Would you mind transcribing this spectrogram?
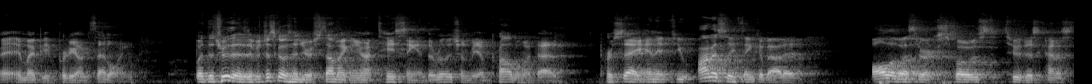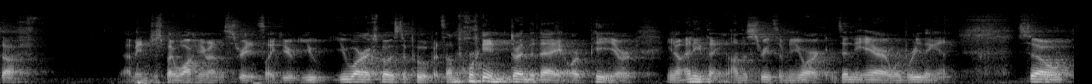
it might be pretty unsettling. But the truth is, if it just goes into your stomach and you're not tasting it, there really shouldn't be a problem with that per se. And if you honestly think about it, all of us are exposed to this kind of stuff. I mean, just by walking around the streets, like you, you, you are exposed to poop at some point during the day, or pee, or you know anything on the streets of New York. It's in the air. We're breathing it. So,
